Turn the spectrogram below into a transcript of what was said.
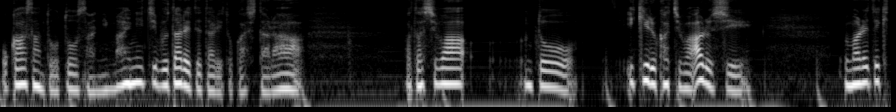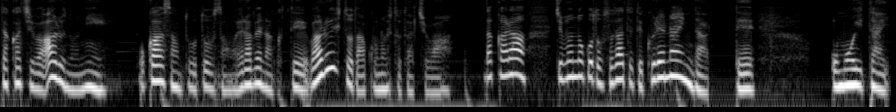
お母さんとお父さんに毎日ぶたれてたりとかしたら私は、うんと、生きる価値はあるし生まれてきた価値はあるのにお母さんとお父さんを選べなくて悪い人だこの人たちは。だから自分のことを育ててくれないんだって思いたいっ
